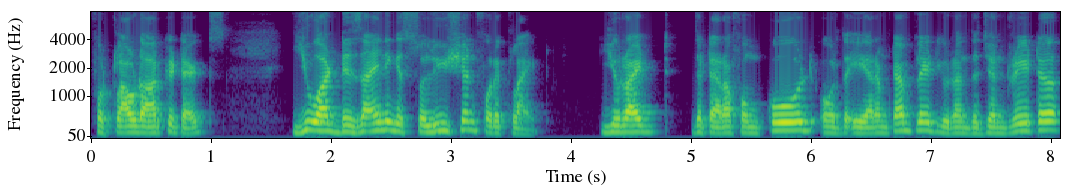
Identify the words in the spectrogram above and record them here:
For cloud architects, you are designing a solution for a client. You write the Terraform code or the ARM template, you run the generator.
